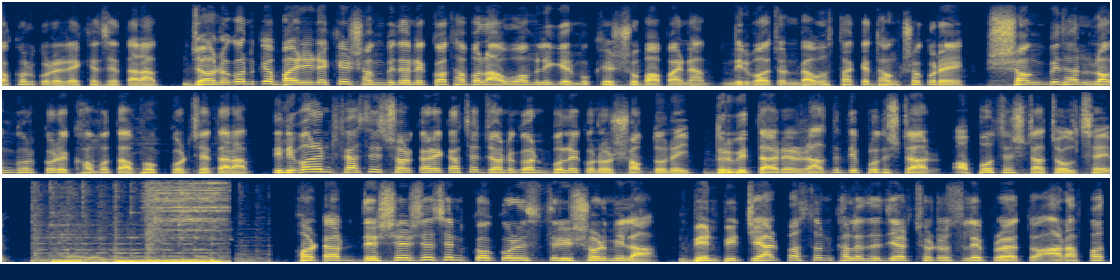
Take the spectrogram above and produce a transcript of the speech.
দখল করে রেখেছে তারা। জনগণকে বাইরে রেখে সংবিধানে কথা বলা আওয়ামী লীগের মুখে শোভা পায় না। নির্বাচন ব্যবস্থাকে ধ্বংস করে সংবিধান লঙ্ঘন করে ক্ষমতা ভোগ করছে তারা। তিনি বলেন, ফ্যাসিস্ট সরকারের কাছে জনগণ বলে কোনো শব্দ নেই। দুর্বৃত্তায়নের রাজনীতি প্রতিষ্ঠার অপচেষ্টা চলছে। tip. হঠাৎ দেশে এসেছেন কোকর স্ত্রী শর্মিলা। বিএনপির চেয়ারপারসন খালেদা জিয়ার ছোট ছেলে প্রয়াত আরাফাত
